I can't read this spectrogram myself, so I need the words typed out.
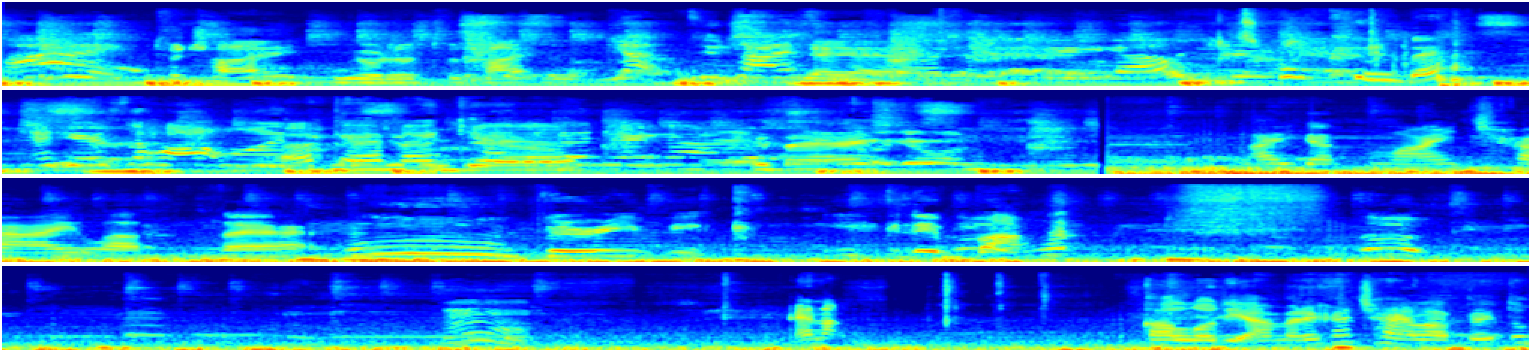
Hi. Two chai. You ordered two chai. Yeah, two chai. Yeah, yeah. yeah. Here you go. Token And here's the hot one. Okay, thank, thank you. you. Good day. I got my chai latte. Ooh, very big. Gede banget. Hmm, enak. Kalau di Amerika chai latte itu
